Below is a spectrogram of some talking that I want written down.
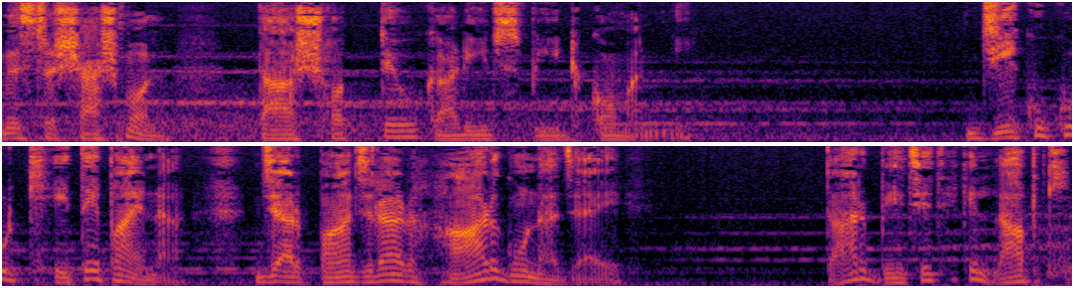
মিস্টার শাসমল, তা সত্ত্বেও গাড়ির স্পিড কমাননি। যে কুকুর খেতে পায় না, যার পাঁজরার হাড় গোনা যায়, তার বেঁচে থেকে লাভ কি?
